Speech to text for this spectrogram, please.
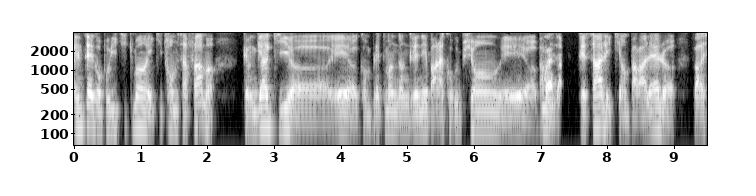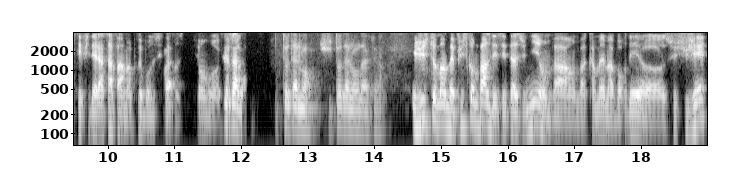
intègre politiquement et qui trompe sa femme qu'un gars qui euh, est complètement gangréné par la corruption et euh, par Ouais. des affaires très sales et qui en parallèle rester fidèle à sa femme. Après, bon, c'est Ouais. une conception euh, C'est personnelle. ça. Totalement. Je suis totalement d'accord. Et justement, ben, puisqu'on parle des États-Unis, on va, on va quand même aborder euh, ce sujet.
